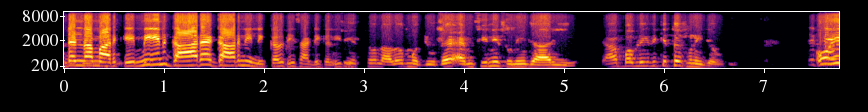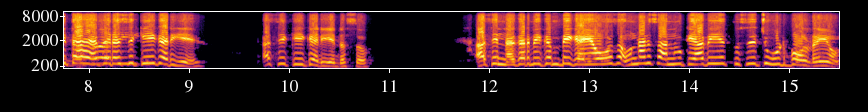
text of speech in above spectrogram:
ਡੰਡਾ ਮਾਰ ਕੇ ਮੇਨ ਗਾਰ ਹੈ ਗਾਰ ਨਹੀਂ ਨਿਕਲਦੀ ਸਾਡੀ ਗਲੀ ਤੁਸੀਂ ਦੀ ਇੱਥੋਂ ਲਾ ਲਓ ਮੌਜੂਦਾ ਐਮਸੀ ਨਹੀਂ ਸੁਣੀ ਜਾ ਰਹੀ। ਆਮ ਪਬਲਿਕ ਦੀ ਕਿੱਥੋਂ ਸੁਣੀ ਜਾਊਗੀ? ਉਹੀ ਤਾਂ ਹੈ ਫਿਰ ਅਸੀਂ ਕੀ ਕਰੀਏ? ਅਸੀਂ ਕੀ ਕਰੀਏ ਦੱਸੋ? ਅਸੀਂ ਨਗਰ ਨਿਗਮ ਵੀ ਗਏ ਉਹ ਉਹਨਾਂ ਨੇ ਸਾਨੂੰ ਕਿਹਾ ਵੀ ਤੁਸੀਂ ਝੂਠ ਬੋਲ ਰਹੇ ਹੋ।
